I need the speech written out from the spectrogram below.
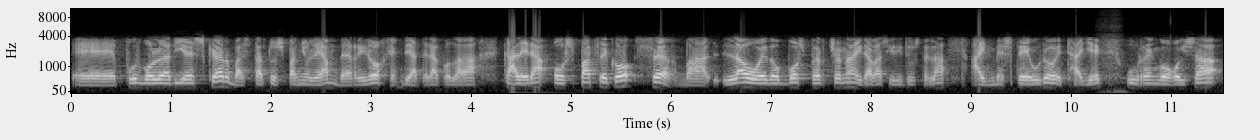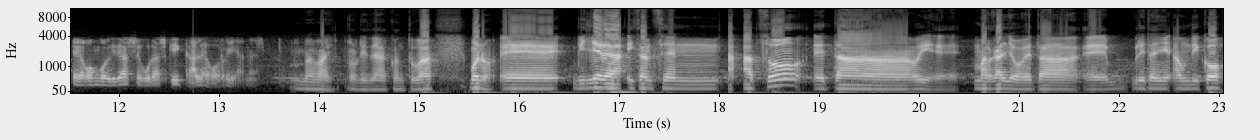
e, futbolari esker, ba, estatu espainole berriro jende aterako da kalera ospatzeko zer, ba, lau edo bost pertsona irabazi dituztela hainbeste euro eta haiek urrengo goiza egongo dira segurazki kale gorrian, ez. Ba, bai, hori da kontua. Bueno, e, bilera izan zen atzo eta oi, e, Margallo eta e, Britania handiko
